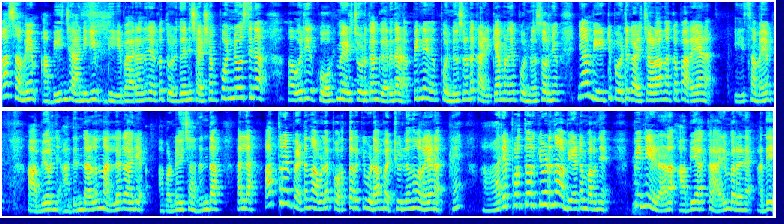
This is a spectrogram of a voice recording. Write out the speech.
ആ സമയം അബിയും ജാനകിയും ദീപാരാധനയൊക്കെ തൊഴുതതിന് ശേഷം പൊന്നൂസിന് ഒരു കോഫി മേടിച്ചു കൊടുക്കാൻ കയറിയതാണ്. പിന്നെ പൊന്നൂസിനോട് കഴിക്കാൻ പറഞ്ഞ പൊന്നൂസ് പറഞ്ഞു ഞാൻ വീട്ടിൽ പോയിട്ട് കഴിച്ചോളാം എന്നൊക്കെ പറയാണ്. ഈ സമയം അബി പറഞ്ഞു അതെന്താളും നല്ല കാര്യം അപർണ ചോദിച്ചു അതെന്താ? അല്ല അത്രയും പെട്ടെന്ന് അവളെ പുറത്തിറക്കി വിടാൻ പറ്റൂലെന്ന് പറയണ. ഏ ആരെ പുറത്തിറക്കി വിടുന്ന? അബിയേട്ടൻ പറഞ്ഞേ. പിന്നീടാണ് അബി ആ കാര്യം പറയണേ. അതെ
